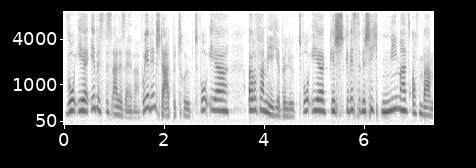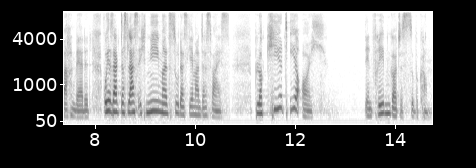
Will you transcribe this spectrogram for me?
wo ihr, ihr wisst es alle selber, wo ihr den Staat betrügt, wo ihr eure Familie belügt, wo ihr gewisse Geschichten niemals offenbar machen werdet, wo ihr sagt, das lasse ich niemals zu, dass jemand das weiß, blockiert ihr euch, den Frieden Gottes zu bekommen.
